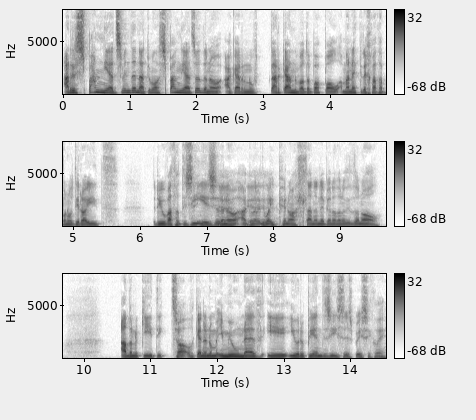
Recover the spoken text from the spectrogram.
ar yr Spaniards fynd yna, dwi'n meddwl Spaniards oedden nhw, ac ar nhw darganfod o bobl, a mae'n edrych fatha bod nhw wedi rhoi rhyw fath o disease iddyn nhw, ac oedden nhw wedi waipio nhw allan yn ebyn oedden nhw wedi dod yn ôl. A oedden nhw gyd, oedd gen nhw immunedd i European diseases, basically.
